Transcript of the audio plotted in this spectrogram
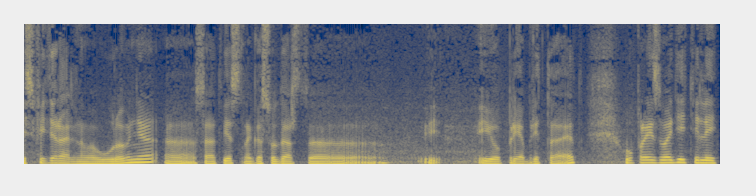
из федерального уровня, э, соответственно, государство э, ее приобретает у производителей.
